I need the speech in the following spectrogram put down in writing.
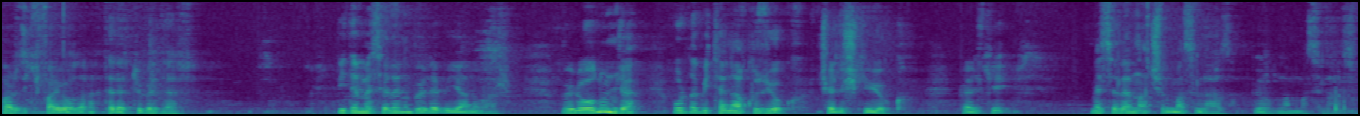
farz-ı kifaye olarak terettüp eder. Bir de meselenin böyle bir yanı var. Öyle olunca orada bir tenakuz yok, çelişki yok. Belki meselenin açılması lazım, yorumlanması lazım.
